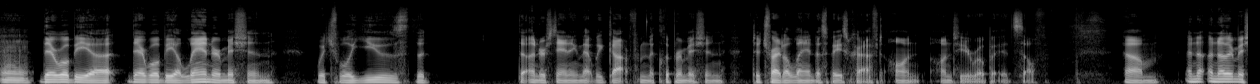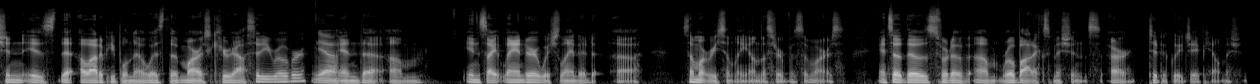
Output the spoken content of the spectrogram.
There will be a there will be a lander mission which will use the the understanding that we got from the Clipper mission to try to land a spacecraft on onto Europa itself. Um, an- another mission is that a lot of people know as the Mars Curiosity rover, Yeah. and the um, InSight lander, which landed uh, somewhat recently on the surface of Mars. And so those sort of um, robotics missions are typically JPL missions.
